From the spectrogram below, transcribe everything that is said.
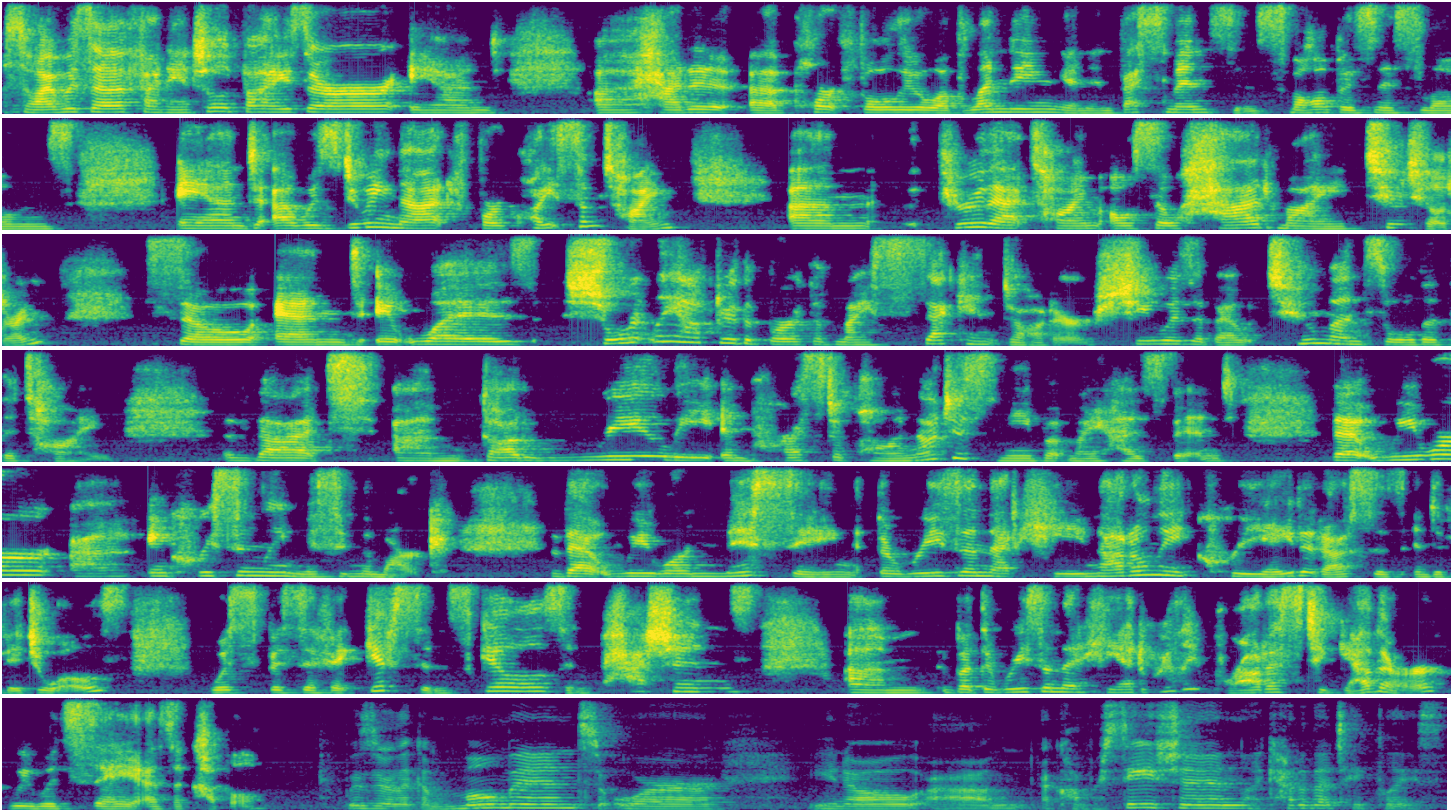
so I was a financial advisor and uh, had a, a, portfolio of lending and investments and small business loans. And I was doing that for quite some time. Um, through that time, also had my two children. So, and it was shortly after the birth of my second daughter, she was about two months old at the time, that um, God really impressed upon not just me, but my husband, that we were uh, increasingly missing the mark, that we were missing the reason that He not only created us as individuals with specific gifts and skills and passions, um, but the reason that He had really brought us together, we would say, as a couple. Was there like a moment or, you know, um, a conversation? Like, how did that take place?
